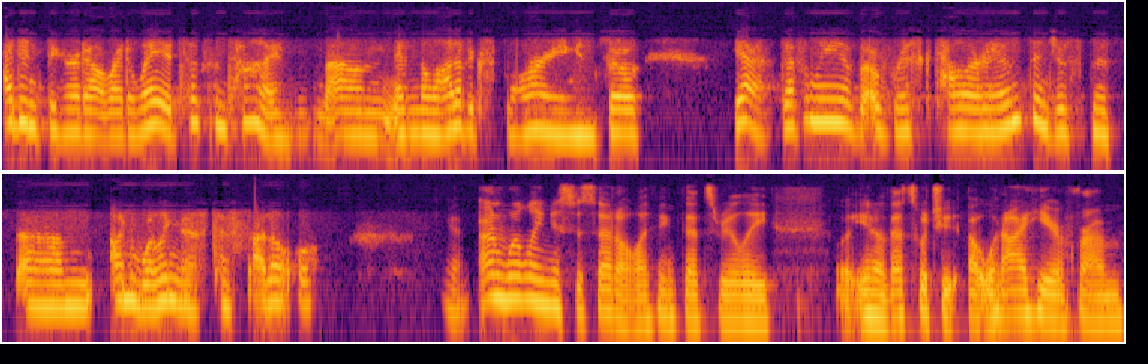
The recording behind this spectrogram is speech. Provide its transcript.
I didn't figure it out right away. It took some time um, and a lot of exploring. And so, yeah, definitely a, risk tolerance and just this um, unwillingness to settle. Yeah, unwillingness to settle. I think that's really, you know, that's what you uh, what I hear from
